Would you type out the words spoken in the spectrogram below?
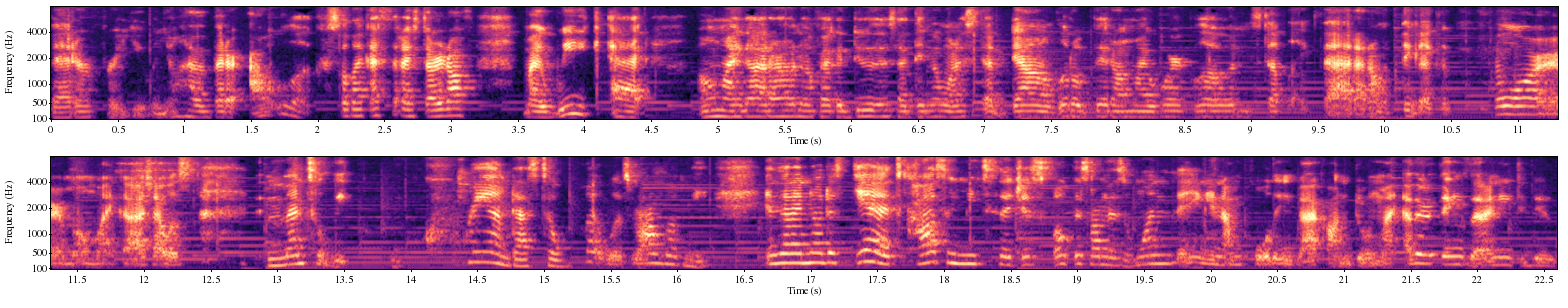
better for you and you'll have a better outlook. So, like I said, I started off my week at oh my God, I don't know if I could do this. I think I want to step down a little bit on my workload and stuff like that. I don't think I could perform. Oh my gosh, I was mentally crammed as to what was wrong with me. And then I noticed, yeah, it's causing me to just focus on this one thing and I'm holding back on doing my other things that I need to do.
